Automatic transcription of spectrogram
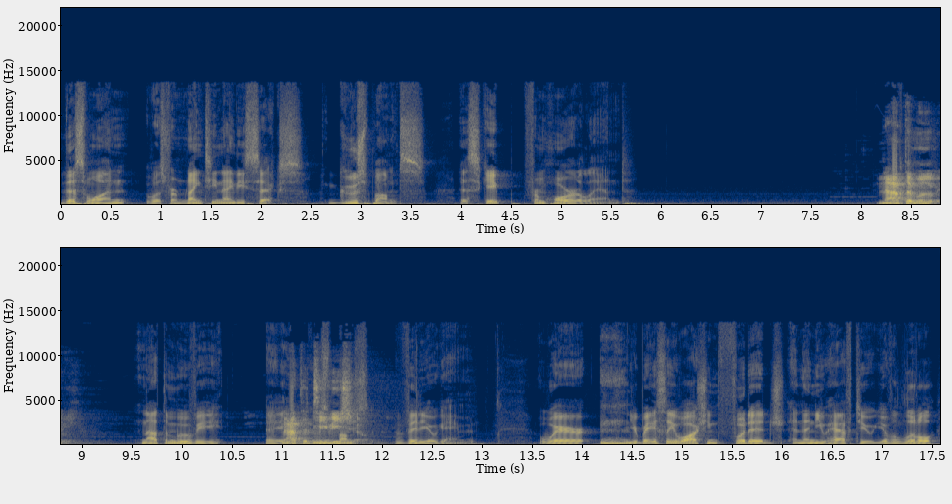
this one was from 1996 Goosebumps Escape from Horrorland. Not the movie. Not the movie, a Not the TV show. video game where you're basically watching footage and then you have to, you have a little,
